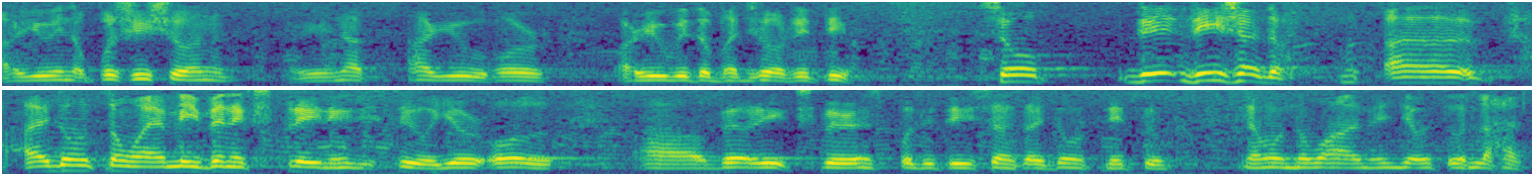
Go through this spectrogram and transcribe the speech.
are you in opposition are you not are you or are you with the majority? So the, these are the, uh, I don't know I'm even explaining this to you. You're all uh, very experienced politicians. I don't need to naunawaan ninyo ito lahat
